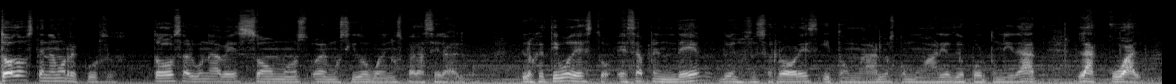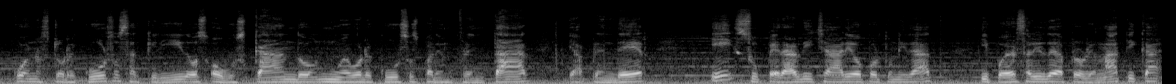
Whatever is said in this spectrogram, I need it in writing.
Todos tenemos recursos, todos alguna vez somos o hemos sido buenos para hacer algo. El objetivo de esto es aprender de nuestros errores y tomarlos como áreas de oportunidad, la cual con nuestros recursos adquiridos o buscando nuevos recursos para enfrentar y aprender y superar dicha área de oportunidad y poder salir de la problemática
